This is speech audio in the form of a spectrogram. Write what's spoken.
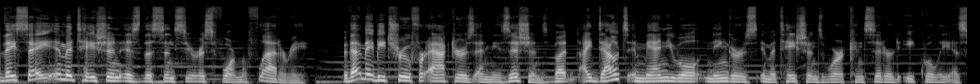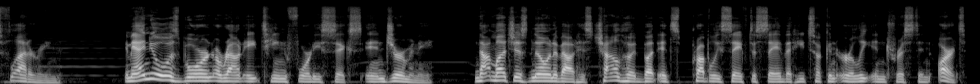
They say imitation is the sincerest form of flattery. But that may be true for actors and musicians, but I doubt Emmanuel Ninger's imitations were considered equally as flattering. Emmanuel was born around 1846 in Germany. Not much is known about his childhood, but it's probably safe to say that he took an early interest in art.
